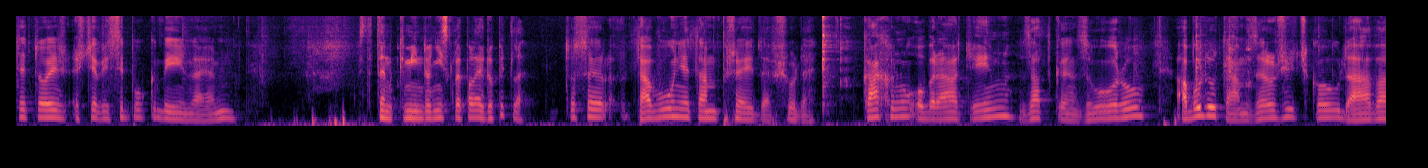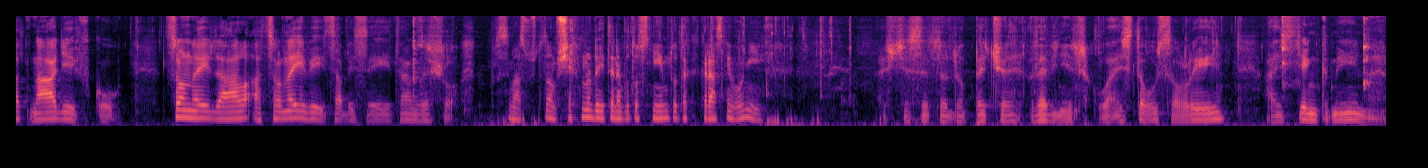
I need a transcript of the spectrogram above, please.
Teď to ještě vysypu kmínem. Jste ten kmín do ní sklepal jak do pytle? To se, ta vůně tam přejde všude. Kachnu obrátím zadkem z hůru a budu tam se lžičkou dávat nádivku. Co nejdál a co nejvíc, aby se jí tam zešlo. Prosím vás, už to tam všechno dejte, nebo to s ním to tak krásně voní. Ještě se to dopeče vevnitřku, a i s tou solí, a i s tím kmínem.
